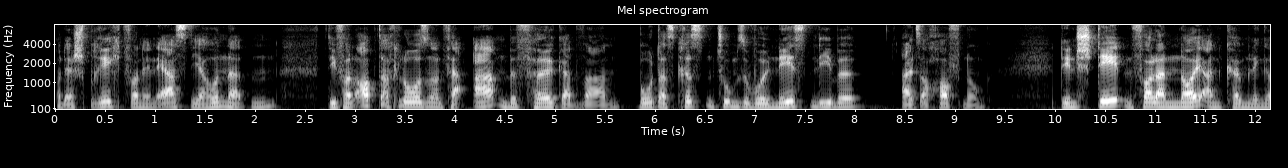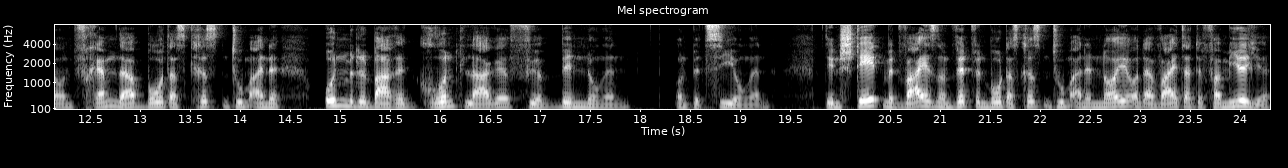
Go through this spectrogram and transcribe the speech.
und er spricht von den ersten Jahrhunderten, die von Obdachlosen und Verarmten bevölkert waren, bot das Christentum sowohl Nächstenliebe als auch Hoffnung. Den Städten voller Neuankömmlinge und Fremder bot das Christentum eine unmittelbare Grundlage für Bindungen und Beziehungen. Den Städten mit Waisen und Witwen bot das Christentum eine neue und erweiterte Familie.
